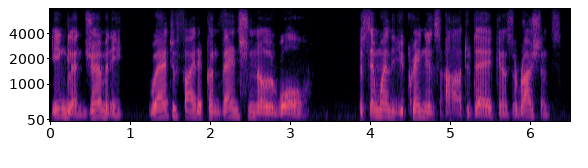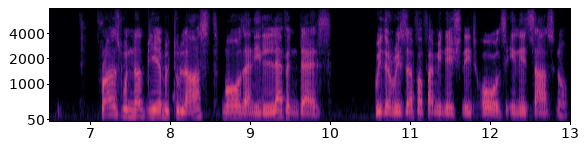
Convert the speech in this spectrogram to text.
England, Germany were to fight a conventional war, the same way the Ukrainians are today against the Russians, France would not be able to last more than 11 days with the reserve of ammunition it holds in its arsenal.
